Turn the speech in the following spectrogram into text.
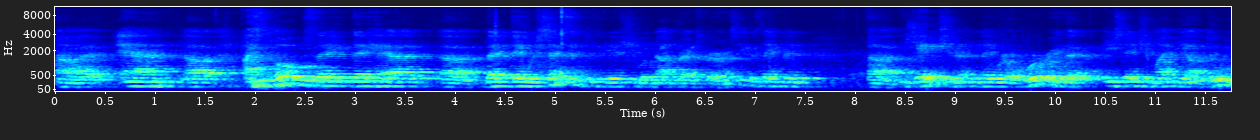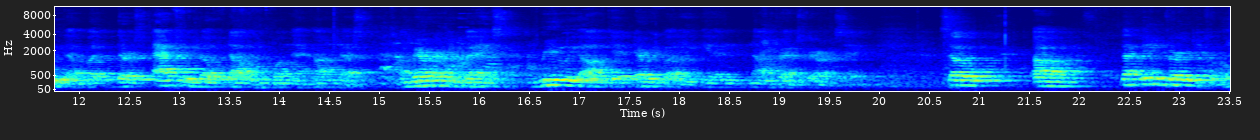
Uh, and uh, I suppose they, they had, uh, they, they were sensitive to the issue of non-transparency because they've been uh, engaged in it and they were worried that East Asia might be outdoing them, but there's absolutely no doubt who won that contest. American banks really outdid everybody in non-transparency. So um, that made it very difficult.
